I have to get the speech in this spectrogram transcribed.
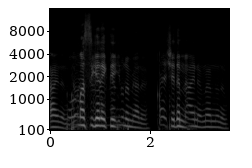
Aynen. olması gerektiği gibi. Memnunum yani. Her şeyden memnun. Aynen memnunum.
